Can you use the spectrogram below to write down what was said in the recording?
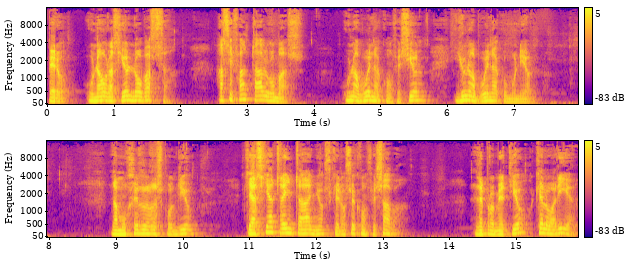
pero una oración no basta. Hace falta algo más, una buena confesión y una buena comunión. La mujer le respondió hacía treinta años que no se confesaba. Le prometió que lo haría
